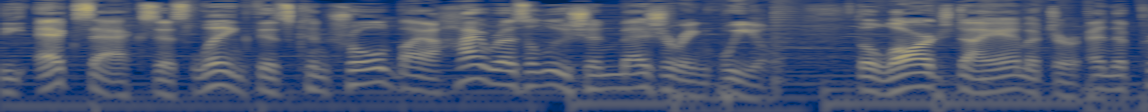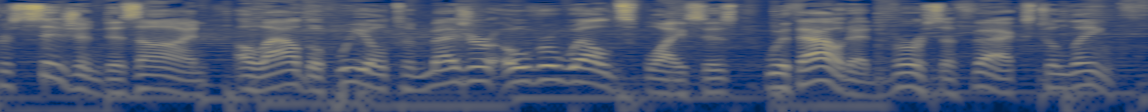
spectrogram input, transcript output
The X axis length is controlled by a high resolution measuring wheel. The large diameter and the precision design allow the wheel to measure over weld splices without adverse effects to length.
